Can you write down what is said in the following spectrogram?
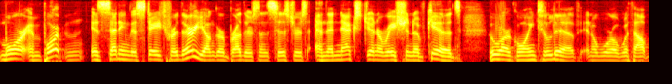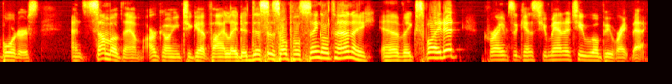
more important is setting the stage for their younger brothers and sisters and the next generation of kids who are going to live in a world without borders. And some of them are going to get violated. This is Opal Singleton. I have exploited crimes against humanity. We'll be right back.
